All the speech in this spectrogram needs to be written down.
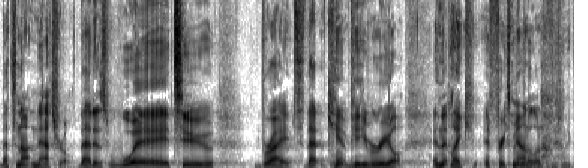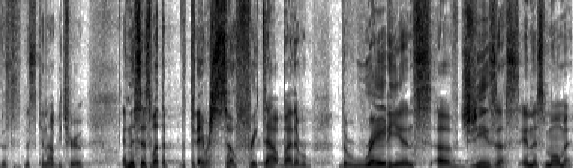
that's not natural. That is way too bright. That can't be real. And that, like, it freaks me out a little bit. I'm like, this, this cannot be true. And this is what the, they were so freaked out by the, the radiance of Jesus in this moment.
